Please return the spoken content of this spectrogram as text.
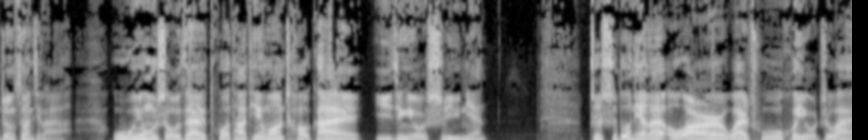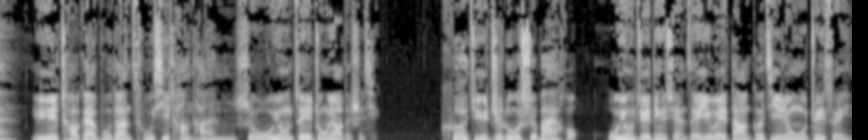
正算起来啊，吴用守在托塔天王晁盖已经有十余年。这十多年来，偶尔外出会友之外，与晁盖不断促膝长谈，是吴用最重要的事情。科举之路失败后，吴用决定选择一位大哥级人物追随，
